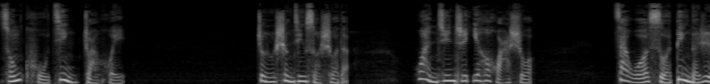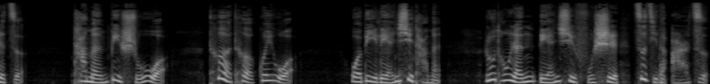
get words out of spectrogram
从苦境转回。正如圣经所说的：“万军之耶和华说，在我所定的日子，他们必属我，特特归我，我必连续他们，如同人连续服侍自己的儿子。”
